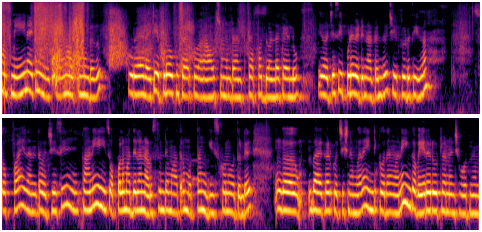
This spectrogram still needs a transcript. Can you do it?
మాకు మెయిన్ అయితే మేము ఎక్కువ అవసరం ఉండదు. కూరగాయలు అయితే ఎప్పుడో ఒకసారి అవసరం ఉంటుంది తప్ప దొండకాయలు ఇవి వచ్చేసి ఇప్పుడే పెట్టినట్టుంది చిక్కుడు తీగ. సొప్ప ఇదంతా వచ్చేసి కానీ ఈ సొప్పల మధ్యలో నడుస్తుంటే మాత్రం మొత్తం గీసుకొని పోతుండేది. ఇంకా బ్యాకాడికి వచ్చేసినాం కదా ఇంటికి పోదామని ఇంకా వేరే రూట్ల నుంచి పోతున్నాం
